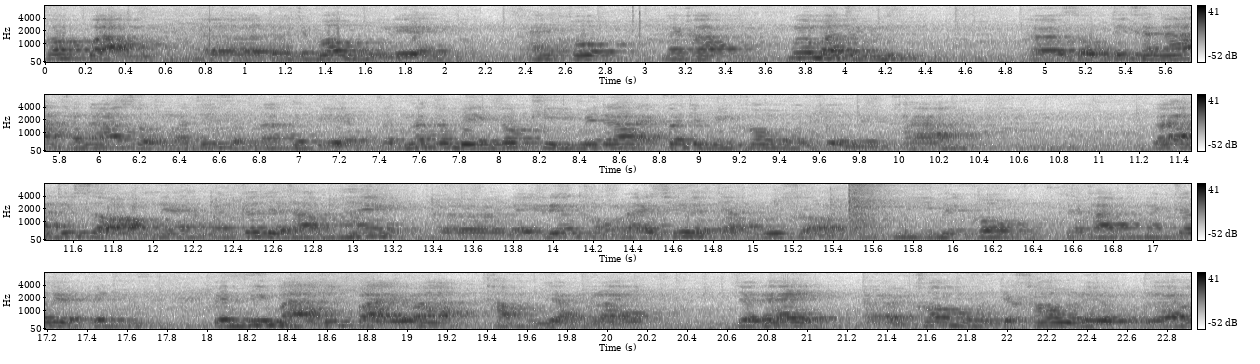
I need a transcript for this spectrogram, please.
ข้อความเอ่อโดยเฉพาะหมู่เรียนให้ครบนะครับ เมื่อมาถึงเอ่อส่งที่คณะคณะส่งมาที่สำนักทะเบียนสำนักทะเบียนก็คีย์ไม่ได้ ก็จะมีข้อมูลส่วนหนึ่งค้างและอันที่สองเนี่ยมันก็จะทำให้เอ่อในเรื่องของรายชื่ออาจารย์ผู้สอนมีไม่ครบนะครับ มันก็เลยเป็นเป็นที่มาที่ไปว่าทำอย่างไร จะได้เอ่อข้อมูลจะเข้าเร็ว แล้ว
